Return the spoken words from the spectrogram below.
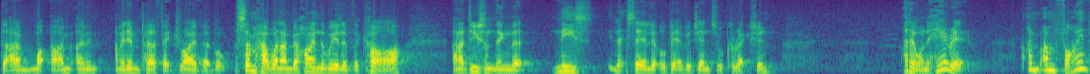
that I'm, I'm, I'm, I'm an imperfect driver, but somehow when I'm behind the wheel of the car and I do something that needs, let's say, a little bit of a gentle correction, I don't want to hear it. I'm, I'm fine.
